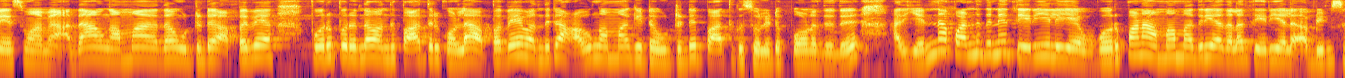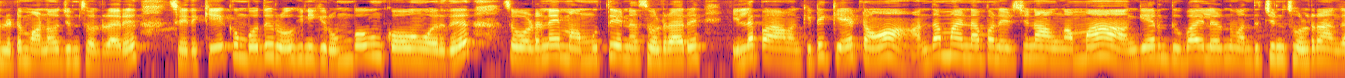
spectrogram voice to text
பேசுவாமே. அதான் அவங்க அம்மா தான் விட்டுட்டு அப்போவே பொறுப்பு இருந்தால் வந்து பார்த்துருக்கோம்ல அப்போவே வந்துட்டு அவங்க அம்மா கிட்ட விட்டுட்டு பார்த்துக்க சொல்லிட்டு போனது இது. அது என்ன பண்ணுதுன்னே தெரியலையே. பொறுப்பான அம்மா மாதிரி அதெல்லாம் தெரியலை அப்படின்னு சொல்லிட்டு மனோஜும் சொல்கிறாரு ஸோ இதை கேட்கும்போது ரோஹிணிக்கு ரொம்பவும் கோவம் வருது. ஸோ உடனே முத்து என்ன சொல்கிறாரு இல்லைப்பா அவன்கிட்ட கேட்டோம். அந்த அம்மா என்ன பண்ணிடுச்சுன்னா அவங்க அம்மா அங்கேருந்து துபாயிலேருந்து வந்துச்சுன்னு சொல்கிறாங்க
